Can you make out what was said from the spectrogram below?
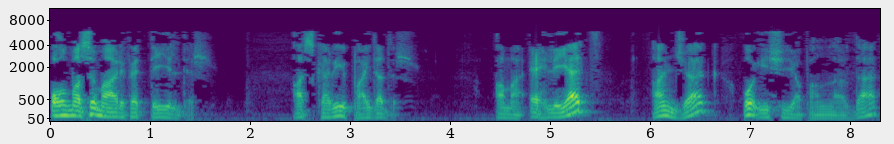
Olması marifet değildir. Asgari paydadır. Ama ehliyet ancak o işi yapanlarda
